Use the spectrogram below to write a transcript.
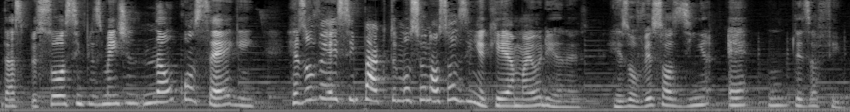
das pessoas simplesmente não conseguem resolver esse impacto emocional sozinha, que é a maioria, né? Resolver sozinha é um desafio.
